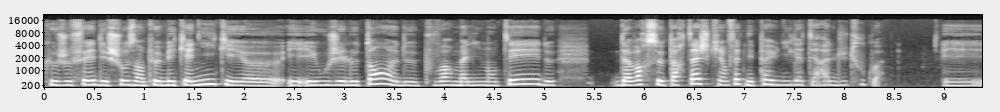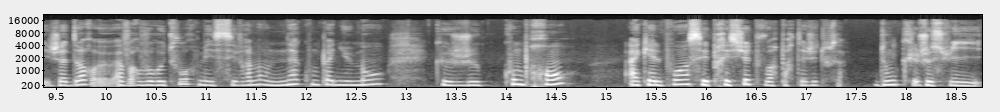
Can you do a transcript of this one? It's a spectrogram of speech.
que je fais des choses un peu mécaniques et, euh, et, et où j'ai le temps de pouvoir m'alimenter, d'avoir ce partage qui en fait n'est pas unilatéral du tout quoi. Et j'adore euh, avoir vos retours, mais c'est vraiment en accompagnement que je comprends à quel point c'est précieux de pouvoir partager tout ça. Donc je suis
